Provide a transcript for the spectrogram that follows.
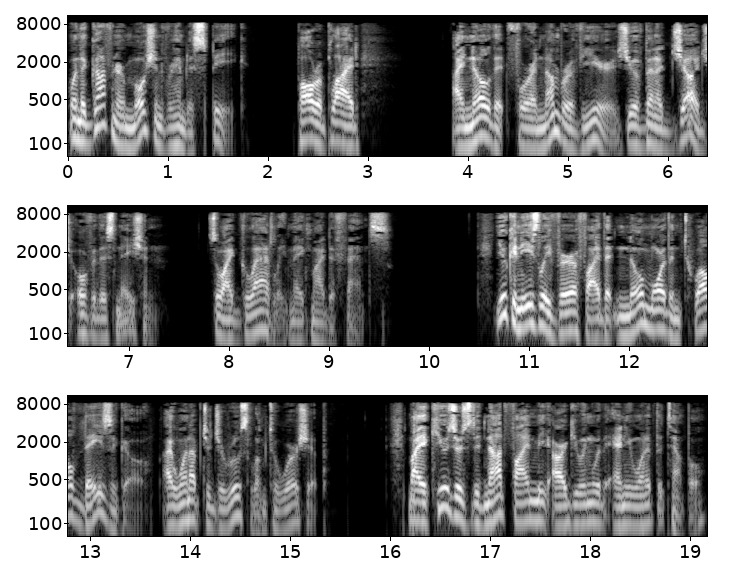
When the governor motioned for him to speak paul replied i know that for a number of years you have been a judge over this nation so i gladly make my defense. You can easily verify that no more than 12 days ago i went up to jerusalem to worship. My accusers did not find me arguing with anyone at the temple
